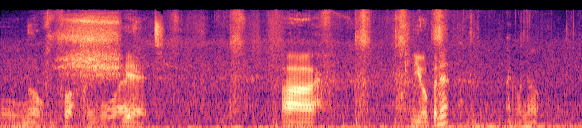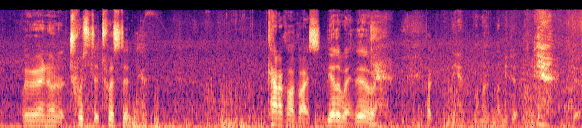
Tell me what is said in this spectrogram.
Oh, no fucking way. Shit. Uh, can you open it? I don't know. Wait, wait, no, no, twist it, twist it. Counterclockwise, the other way, the other way. Let me do it. Let me do it.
